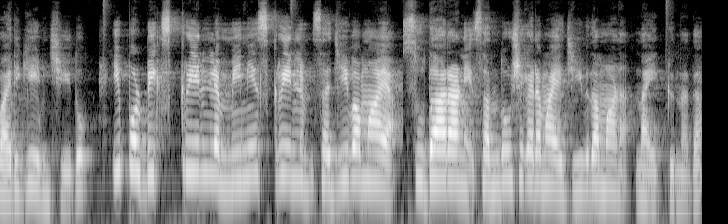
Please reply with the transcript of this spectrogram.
വരികയും ചെയ്തു. ഇപ്പോൾ ബിഗ് സ്ക്രീനിലും മിനി സ്ക്രീനിലും സജീവമായ സുധാറാണി സന്തോഷകരമായ ജീവിതമാണ് നയിക്കുന്നത്.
